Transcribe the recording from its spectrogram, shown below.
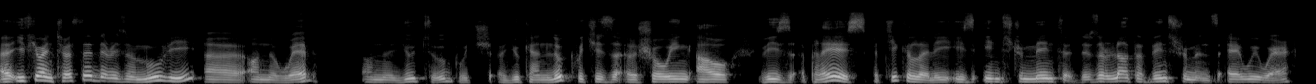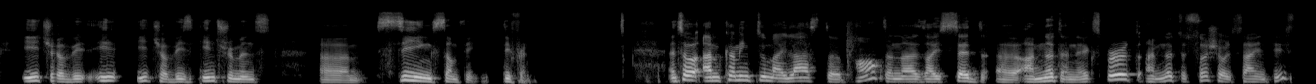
Uh, if you're interested, there is a movie uh, on the web, on the YouTube, which uh, you can look, which is uh, showing how this place particularly is instrumented. There's a lot of instruments everywhere. Each of, it, each of these instruments um, seeing something different. And so I'm coming to my last uh, part. And as I said, uh, I'm not an expert. I'm not a social scientist,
